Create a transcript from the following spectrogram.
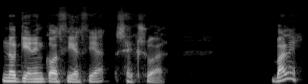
no tienen conciencia sexual. ¿Vale?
